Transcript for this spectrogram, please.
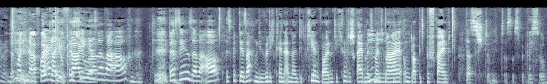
Wenn das mal nicht eine erfolgreiche das Frage Ding ist war. aber auch, das Ding ist aber auch, es gibt ja Sachen, die würde ich keinen anderen diktieren wollen. Und ich finde, Schreiben ist manchmal unglaublich befreiend. Das stimmt, das ist wirklich so.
